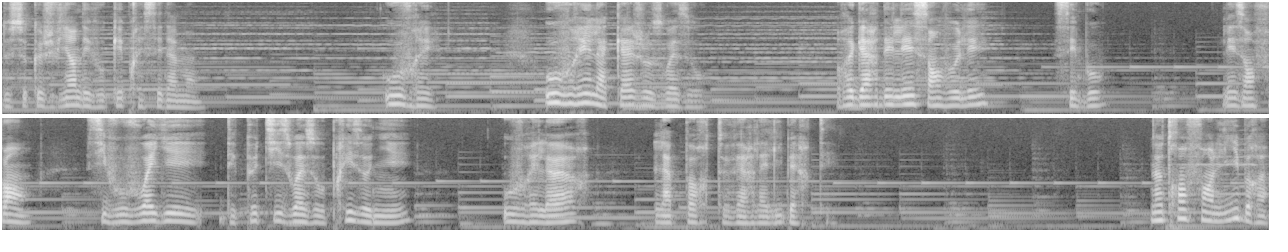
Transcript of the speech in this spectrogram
de ce que je viens d'évoquer précédemment. Ouvrez, ouvrez la cage aux oiseaux. Regardez-les s'envoler, c'est beau. Les enfants, si vous voyez des petits oiseaux prisonniers, ouvrez-leur la porte vers la liberté. Notre enfant libre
